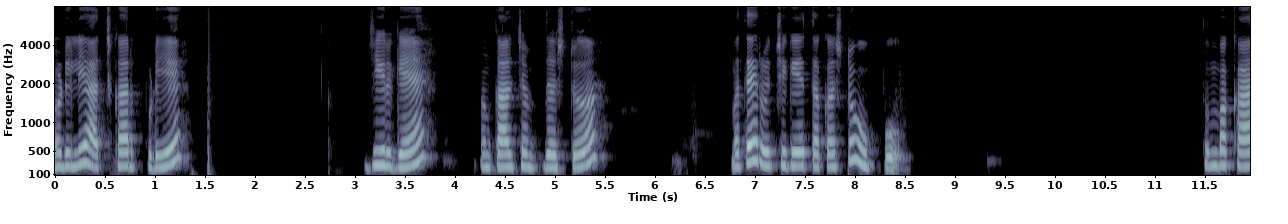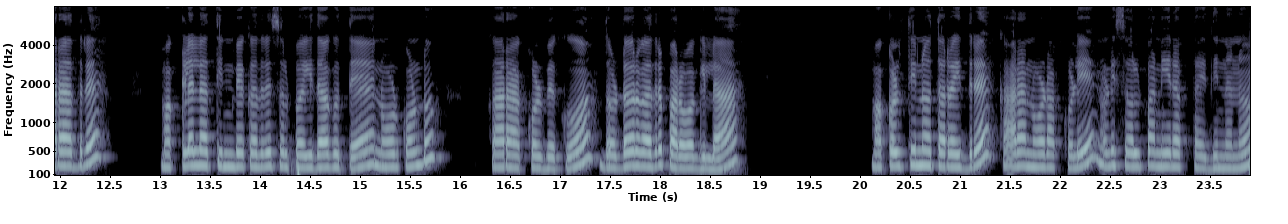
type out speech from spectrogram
ನೋಡಿ ಇಲ್ಲಿ ಅಚ್ಕಾರದ ಪುಡಿ, ಜೀರಿಗೆ, ಒಂದು ಕಾಲು ಚಮಚದಷ್ಟು, ಮತ್ತು ರುಚಿಗೆ ತಕ್ಕಷ್ಟು ಉಪ್ಪು. ತುಂಬ ಖಾರ ಆದರೆ ಮಕ್ಕಳೆಲ್ಲ ತಿನ್ನಬೇಕಾದ್ರೆ ಸ್ವಲ್ಪ ಇದಾಗುತ್ತೆ. ನೋಡಿಕೊಂಡು ಖಾರ ಹಾಕ್ಕೊಳ್ಬೇಕು ದೊಡ್ಡವ್ರಿಗಾದರೆ ಪರವಾಗಿಲ್ಲ. ಮಕ್ಕಳು ತಿನ್ನೋ ಥರ ಇದ್ದರೆ ಖಾರ ನೋಡಿ ಹಾಕ್ಕೊಳ್ಳಿ. ನೋಡಿ ಸ್ವಲ್ಪ ನೀರು ಹಾಕ್ತಾಯಿದ್ದೀನಿ ನಾನು.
